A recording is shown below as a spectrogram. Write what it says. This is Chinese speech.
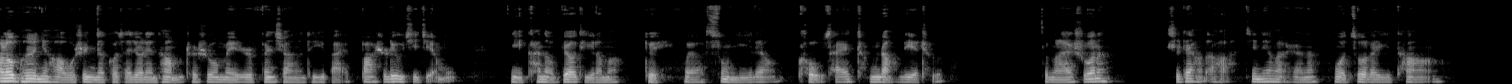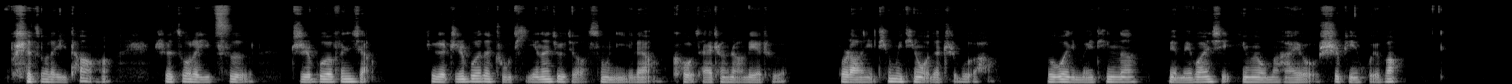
Hello，朋友你好，我是你的口才教练 Tom，这是我每日分享的第一百八十六期节目。你看到标题了吗？对我要送你一辆口才成长列车。怎么来说呢？是这样的哈，今天晚上呢，我做了一趟，不是做了一趟哈，是做了一次直播分享。这个直播的主题呢，就叫送你一辆口才成长列车。不知道你听没听我的直播哈？如果你没听呢，也没关系，因为我们还有视频回放。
